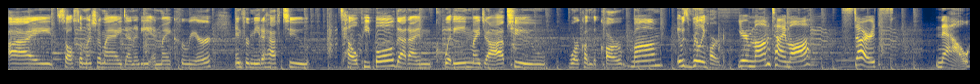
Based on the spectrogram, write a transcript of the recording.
I saw so much of my identity in my career. And for me to have to tell people that I'm quitting my job to work on the car mom, it was really hard. Your mom time off starts now.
